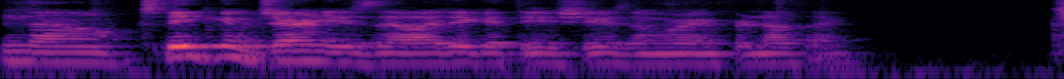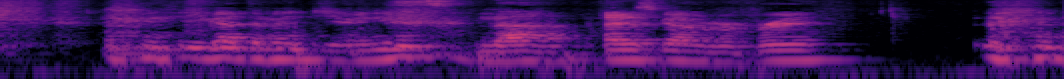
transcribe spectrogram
No. Speaking of journeys, though, I did get these shoes I'm wearing for nothing. you got them in Journeys? No, I just got them for free.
